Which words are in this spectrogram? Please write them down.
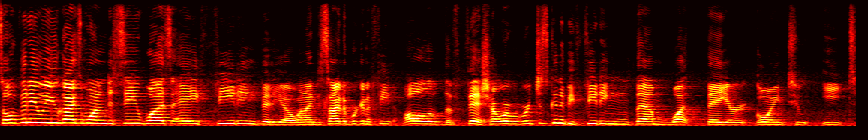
So a video you guys wanted to see was a feeding video and I decided we're gonna feed all of the fish. However, we're just gonna be feeding them what they are going to eat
